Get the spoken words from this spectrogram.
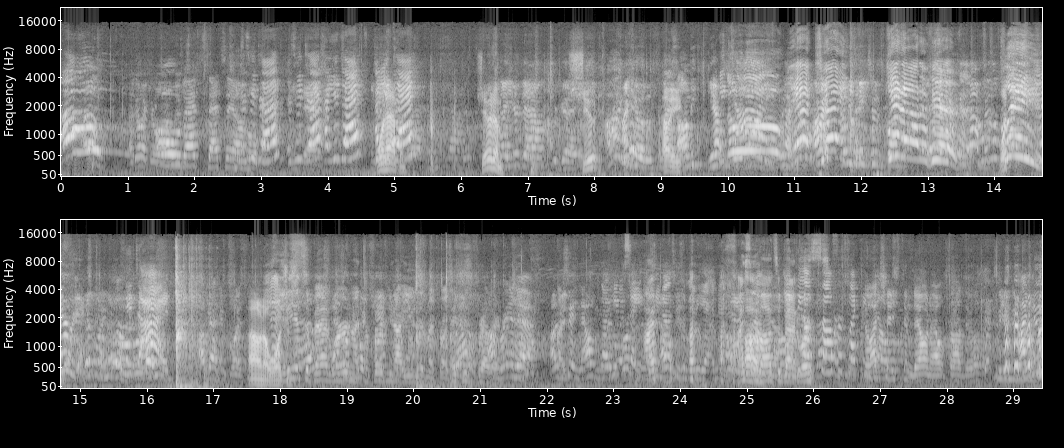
Oh, oh! oh that's that's a. Is he um, dead? Is he dead? Are you dead? Are What you happened? Shoot him. Hey, you're down. We're good. Shoot. I killed him. Oh, oh you, Yep. dead? No! Yeah, Jay! Get out of here! what? He died. I don't know what just. Idiot's a bad word, and I prefer if you not use it in my presence. It's his brother. Yeah. I, No, he was saying he knows he's an idiot. And I say oh, lots of bad words. self-reflecting No, I chased him down outside there. I knew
